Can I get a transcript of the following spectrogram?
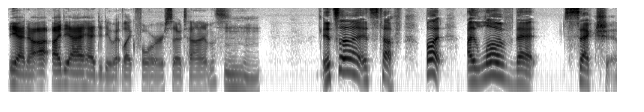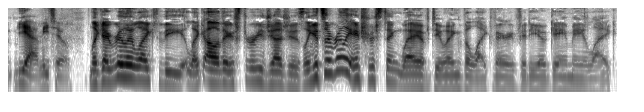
Yeah no I, I, I had to do it like four or so times hmm It's uh, it's tough, but I love that section. yeah me too Like I really liked the like oh there's three judges. Like it's a really interesting way of doing the like very video gamey like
